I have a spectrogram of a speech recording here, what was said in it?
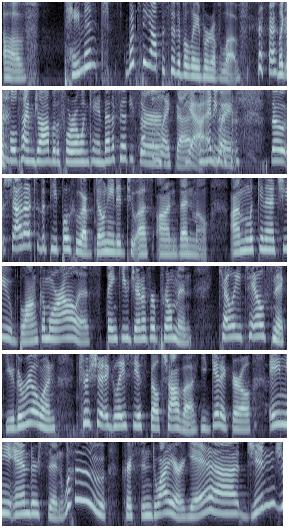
of payment. What's the opposite of a labor of love? like a full-time job with a 401k and benefits Something or- like that. Yeah, anyway. So shout out to the people who have donated to us on Venmo. I'm looking at you, Blanca Morales. Thank you, Jennifer Prillman. Kelly Tailsnick, you the real one. Trisha Iglesias Belchava, you get it, girl. Amy Anderson, woohoo! Kristen Dwyer, yeah. Ginger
